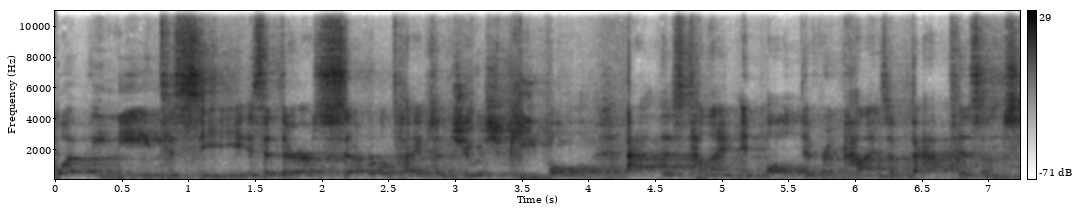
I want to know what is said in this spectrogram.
what we need to see is that there are several types of Jewish people at this time in all different kinds of baptisms.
